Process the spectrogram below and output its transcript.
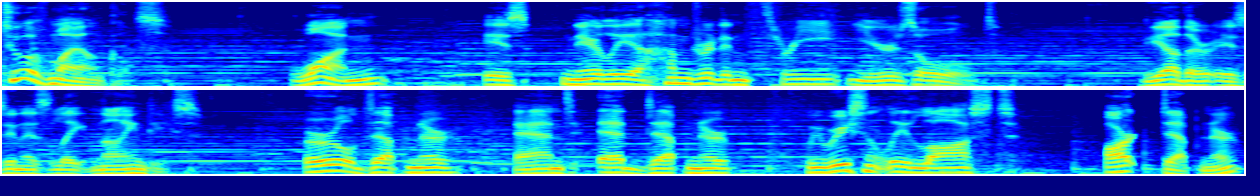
two of my uncles. One is nearly 103 years old. The other is in his late 90s. Earl Depner and Ed Depner. We recently lost Art Depner,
